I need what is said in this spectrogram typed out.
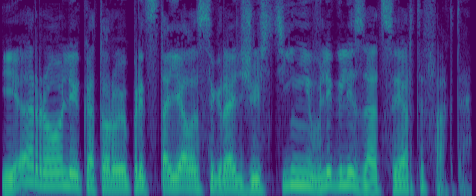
и о роли, которую предстояло сыграть Жюстине в легализации артефакта.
